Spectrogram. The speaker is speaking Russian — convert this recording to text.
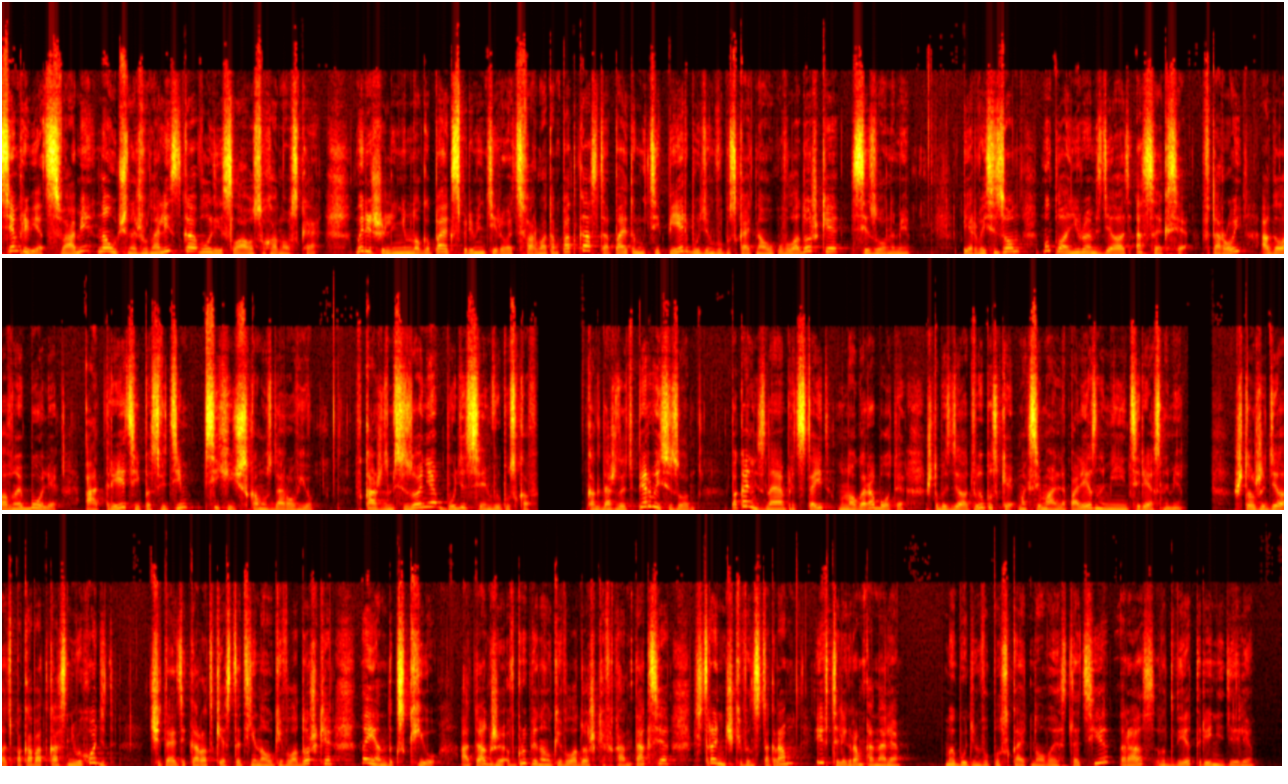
Всем привет, с вами научная журналистка Владислава Сухановская. Мы решили немного поэкспериментировать с форматом подкаста, поэтому теперь будем выпускать науку в ладошке сезонами. Первый сезон мы планируем сделать о сексе, второй – о головной боли, а третий посвятим психическому здоровью. В каждом сезоне будет 7 выпусков. Когда ждать первый сезон? Пока не знаем, предстоит много работы, чтобы сделать выпуски максимально полезными и интересными. Что же делать, пока подкаст не выходит? Читайте короткие статьи «Науки в ладошке» на Яндекс.Кью, а также в группе «Науки в ладошке» ВКонтакте, страничке в Инстаграм и в Телеграм-канале. Мы будем выпускать новые статьи раз в 2-3 недели.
